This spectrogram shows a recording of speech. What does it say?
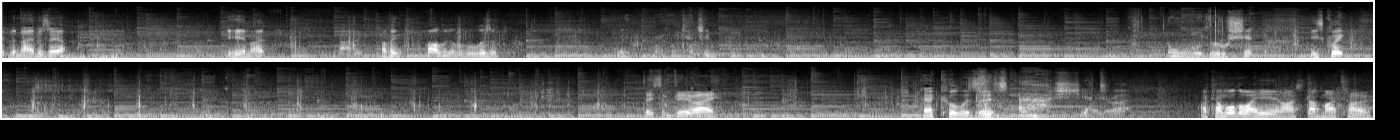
Keep the neighbours out. You hear, mate? Pardon? I think. Oh, look at the little lizard. We we'll catch him. Ooh, you little shit. He's quick. Decent view, eh? How cool is this? Ah, shit. I come all the way here and I stub my toe.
